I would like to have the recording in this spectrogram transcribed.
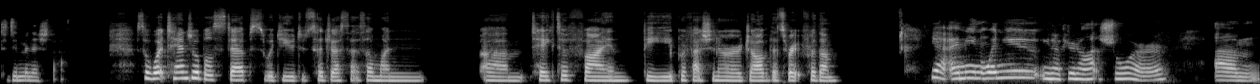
to diminish that. So, what tangible steps would you suggest that someone um, take to find the profession or job that's right for them? Yeah, I mean, when you you know if you're not sure, um,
